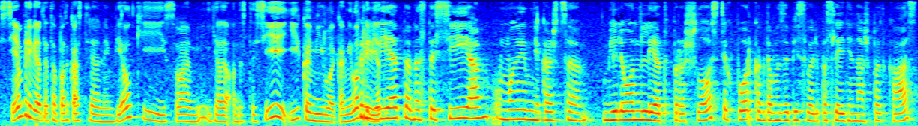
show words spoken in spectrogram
Всем привет, это подкаст «Реальные белки», и с вами я, Анастасия и Камила. Камила, привет. Привет, Анастасия. Мы, мне кажется, миллион лет прошло с тех пор, когда мы записывали последний наш подкаст.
